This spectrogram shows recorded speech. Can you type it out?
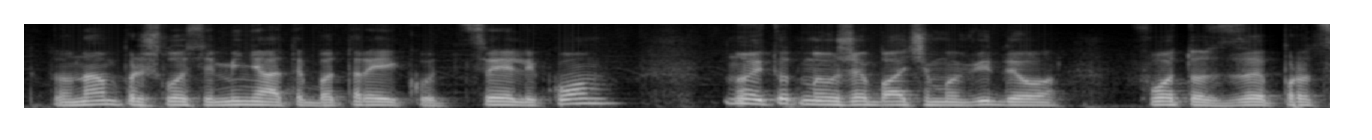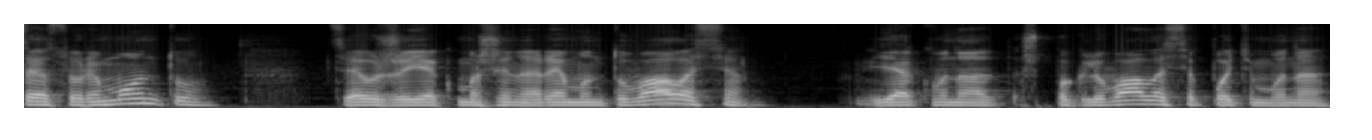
Тобто нам прийшлося міняти батарейку ціліком. Ну і тут ми вже бачимо відео, фото з процесу ремонту. Це вже як машина ремонтувалася, як вона шпаклювалася, потім вона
